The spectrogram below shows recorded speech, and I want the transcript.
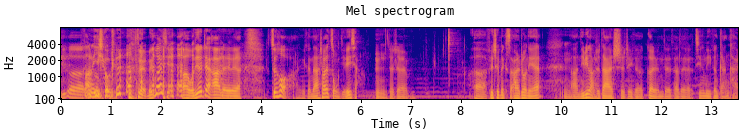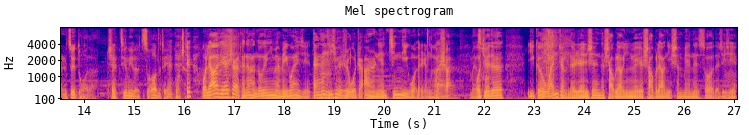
一个放了一首歌。对，没关系啊。我觉得这样啊，这个这个，最后啊，你跟大家稍微总结一下，嗯就是呃，Future Mix 二十周年嗯啊，倪斌老师当然是这个个人的他的经历跟感慨是最多的，是经历了所有的这些过程这。我聊的这些事儿，可能很多跟音乐没关系，但是它的确是我这二十年经历过的人和事儿哎。我觉得一个完整的人生，它少不了音乐，也少不了你身边的所有的这些，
